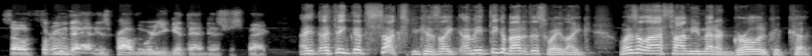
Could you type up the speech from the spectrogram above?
So through that is probably where you get that disrespect. I, I think that sucks because, like, I mean, think about it this way: like, when's the last time you met a girl who could cook?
